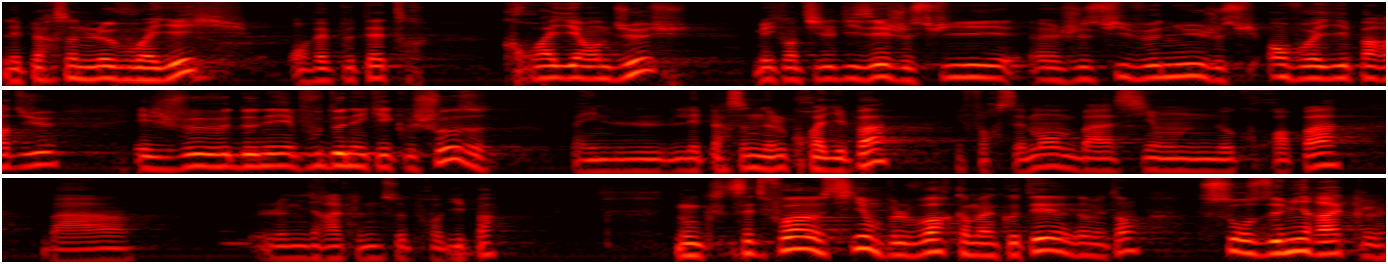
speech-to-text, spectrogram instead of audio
Les personnes le voyaient, on avait peut-être croyé en Dieu, mais quand il disait je suis, euh, je suis venu, je suis envoyé par Dieu et je veux donner, vous donner quelque chose, bah, les personnes ne le croyaient pas. Et forcément, bah, si on ne croit pas, bah, le miracle ne se produit pas. Donc cette fois aussi, on peut le voir comme un côté, comme étant source de miracle,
